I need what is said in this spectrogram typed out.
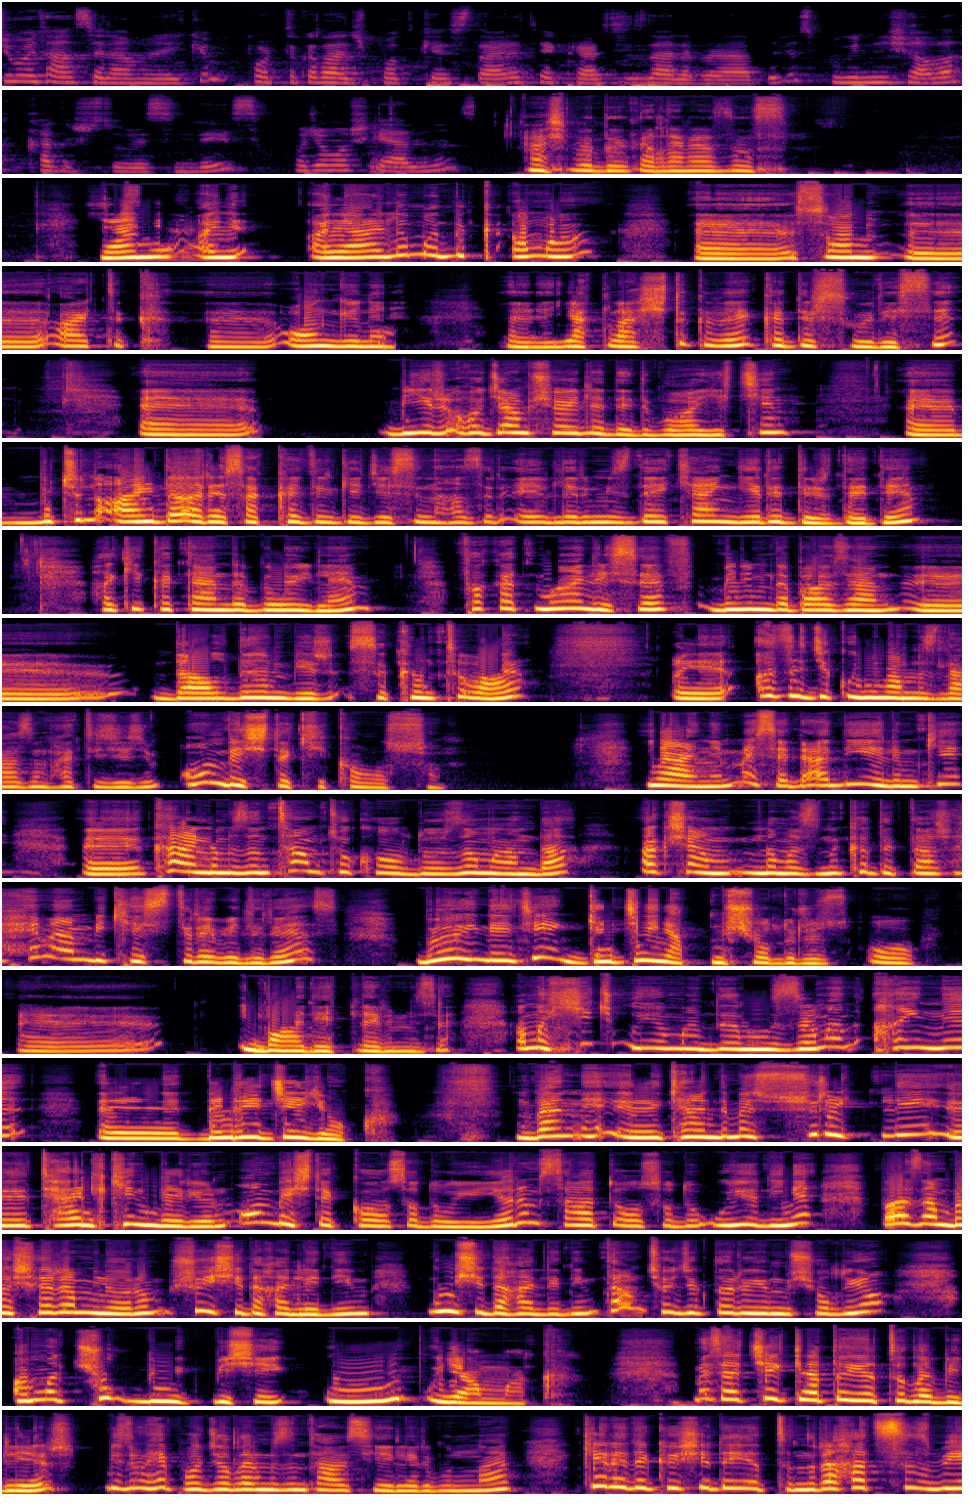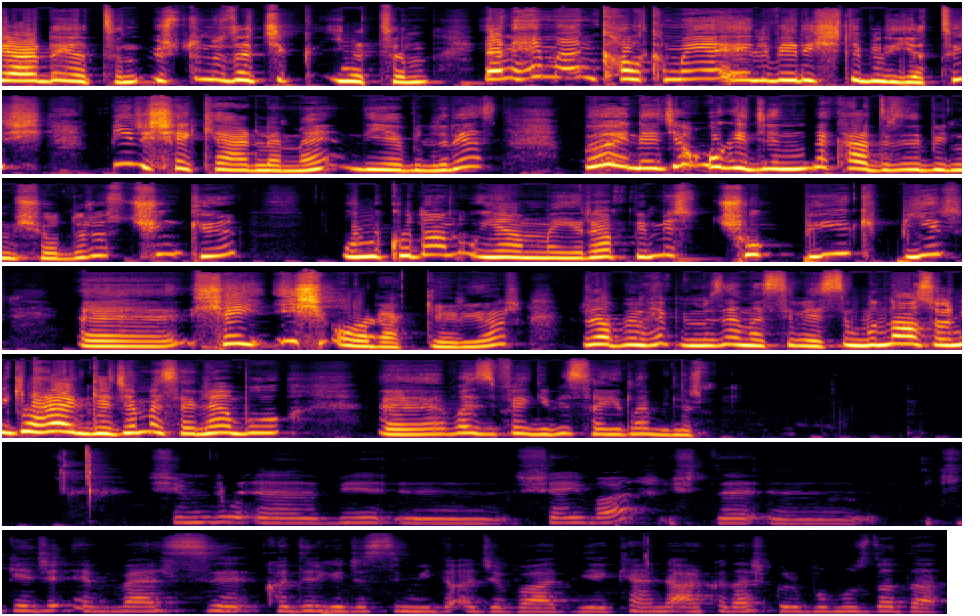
Cümleten selamünaleyküm. Portakal Ağacı Podcast'lerle tekrar sizlerle beraberiz. Bugün inşallah Kadir suresindeyiz. Hocam hoş geldiniz. Hoş bulduk. Allah razı olsun. Yani ay- ayarlamadık ama e, son e, artık 10 e, güne e, yaklaştık ve Kadir suresi. E, bir hocam şöyle dedi bu ay için. E, bütün ayda arasak Kadir gecesini hazır evlerimizdeyken geridir dedi. Hakikaten de böyle. Fakat maalesef benim de bazen e, daldığım bir sıkıntı var. E, azıcık uyumamız lazım Hatice'ciğim. 15 dakika olsun. Yani mesela diyelim ki e, karnımızın tam tok olduğu zamanda akşam namazını kıldıktan sonra hemen bir kestirebiliriz. Böylece gece yapmış oluruz o e, ibadetlerimizi. Ama hiç uyumadığımız zaman aynı e, derece yok. Ben e, kendime sürekli e, telkin veriyorum. 15 dakika olsa da uyu, yarım saat olsa da uyu diye bazen başaramıyorum. Şu işi de halledeyim, bu işi de halledeyim. Tam çocuklar uyumuş oluyor. Ama çok büyük bir şey uyuyup uyanmak. Mesela çekyata yatılabilir. Bizim hep hocalarımızın tavsiyeleri bunlar. Kerede köşede yatın, rahatsız bir yerde yatın, üstünüz açık yatın. Yani hemen kalkmaya elverişli bir yatış, bir şekerleme diyebiliriz. Böylece o gecenin de kadrini bilmiş oluruz. Çünkü uykudan uyanmayı Rabbimiz çok büyük bir e, şey iş olarak görüyor. Rabbim hepimize nasip etsin. Bundan sonraki her gece mesela bu e, vazife gibi sayılabilir. Şimdi e, bir e, şey var işte e, iki gece evvelsi Kadir Gecesi miydi acaba diye kendi arkadaş grubumuzda da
